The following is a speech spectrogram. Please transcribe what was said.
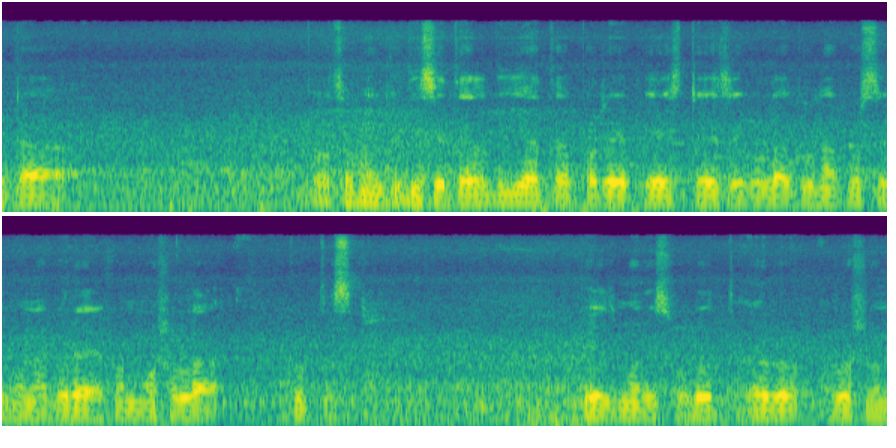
এটা প্রথমে কি দিছে? তেল দিয়ে, তারপরে পেঁয়াজ টেজ এগুলো গুণা করছে গুণা করে এখন মশলা করতেছে। পেঁয়াজ, মরিচ, হলুদ রসুন,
